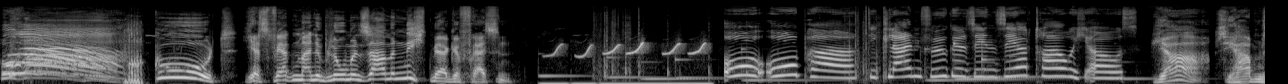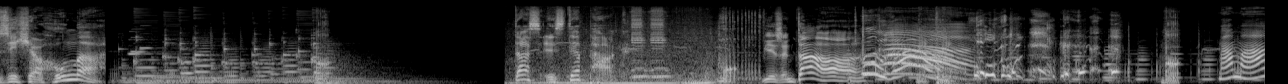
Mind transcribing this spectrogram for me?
Hurra! Gut, jetzt werden meine Blumensamen nicht mehr gefressen. Oh, Opa, die kleinen Vögel sehen sehr traurig aus. Ja, sie haben sicher Hunger. Das ist der Park. Wir sind da. Hurra! Mama,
